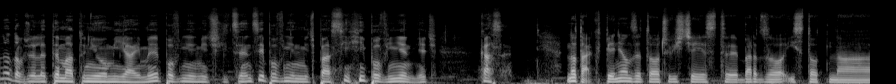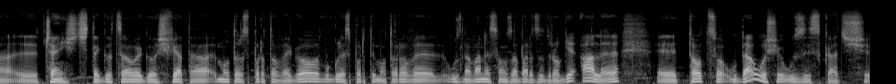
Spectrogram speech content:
No dobrze, ale tematu nie omijajmy. Powinien mieć licencję, powinien mieć pasję i powinien mieć kasę. No tak, pieniądze to oczywiście jest bardzo istotna y, część tego całego świata motorsportowego. W ogóle sporty motorowe uznawane są za bardzo drogie, ale y, to, co udało się uzyskać y,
